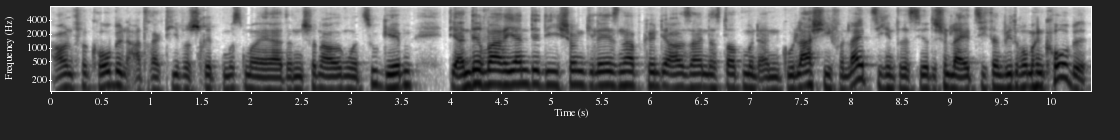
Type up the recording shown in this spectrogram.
auch für Kobel ein attraktiver Schritt, muss man ja dann schon auch irgendwo zugeben. Die andere Variante, die ich schon gelesen habe, könnte ja auch sein, dass Dortmund an Gulaschi von Leipzig interessiert ist und Leipzig dann wiederum an Kobel.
